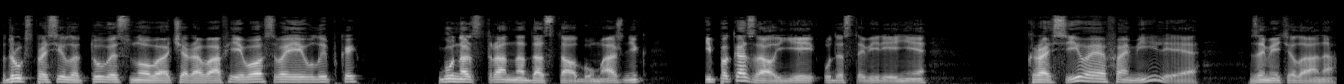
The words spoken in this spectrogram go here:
Вдруг спросила Туве, снова очаровав его своей улыбкой. Гуннар странно достал бумажник и показал ей удостоверение. «Красивая фамилия», — заметила она.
